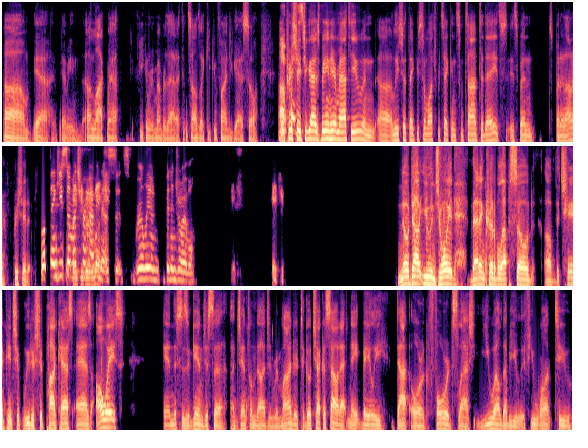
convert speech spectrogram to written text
um, yeah, I mean, unlock math. If you can remember that, it sounds like you can find you guys. So I Yes. appreciate you guys being here, Matthew and uh, Alesia. Thank you so much for taking some time today. It's it's been it's been an honor. Appreciate it. Well, thank you so Thank much you for having much. us. It's really been enjoyable. Yes. Thank you. No doubt you enjoyed that incredible episode of the Championship Leadership Podcast, as always. And this is again just a, a gentle nudge and reminder to go check us out at natebailey.org forward slash ULW if you want to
